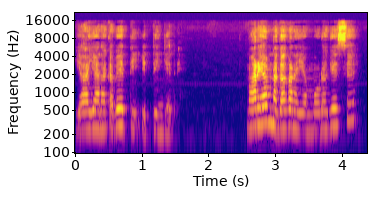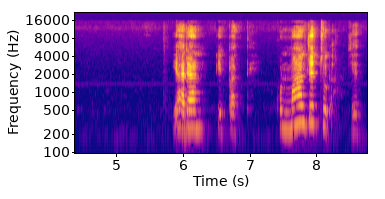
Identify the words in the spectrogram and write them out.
Yaa ayyaana qabeetti ittiin jedhe. Maariyaam nagaa kana yommuu dhageesse yaadaan dhiphatte. Kun maal jechuudha jette.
